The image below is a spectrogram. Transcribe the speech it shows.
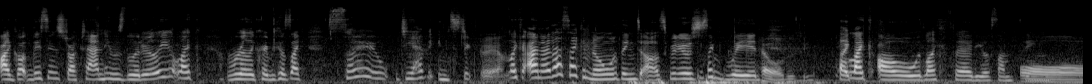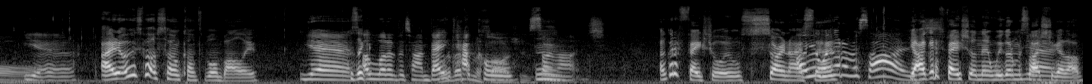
I got this instructor, and he was literally like really creepy. because like, "So, do you have Instagram?" Like, I know that's like a normal thing to ask, but it was just like weird. How old is he? Like, Like, old, like thirty or something. Oh. Yeah, I always felt so uncomfortable in Bali. yeah. 'Cause, like- a lot of the time, they What about the catcall so Mm. much. I got a facial. It was so nice. oh yeah, there. we got a massage. yeah, I got a facial and then we got a massage Yeah. together.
